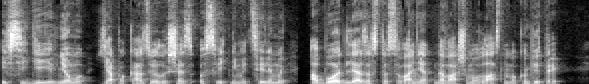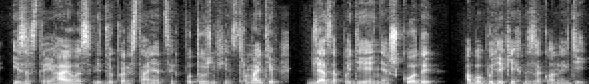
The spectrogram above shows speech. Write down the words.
і всі дії в ньому я показую лише з освітніми цілями або для застосування на вашому власному комп'ютері і застерігаю вас від використання цих потужних інструментів для заподіяння шкоди або будь-яких незаконних дій.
